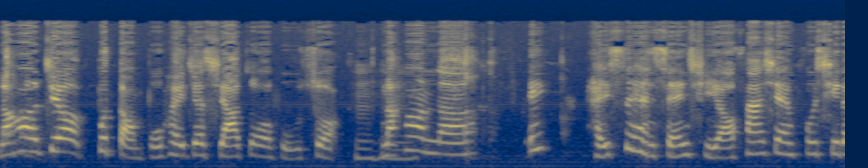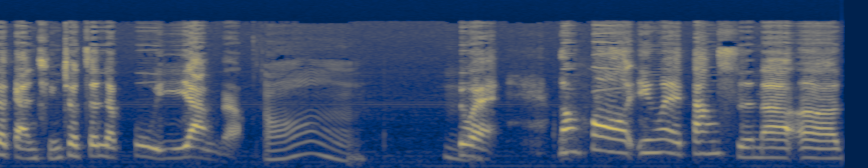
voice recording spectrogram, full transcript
然后就不懂不会就瞎做胡做。嗯，然后呢，哎，还是很神奇哦，发现夫妻的感情就真的不一样了。哦。对，然后因为当时呢，呃。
